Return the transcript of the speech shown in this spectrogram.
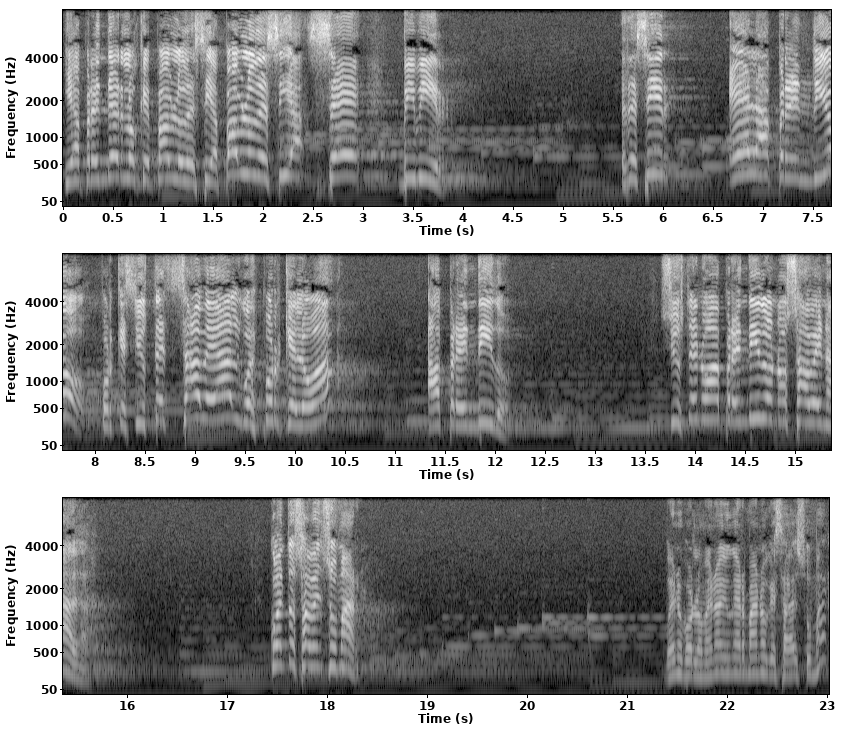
y aprender lo que Pablo decía. Pablo decía, sé vivir. Es decir, él aprendió, porque si usted sabe algo es porque lo ha aprendido. Si usted no ha aprendido, no sabe nada. ¿Cuántos saben sumar? Bueno, por lo menos hay un hermano que sabe sumar.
